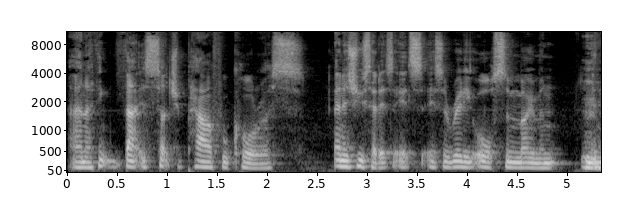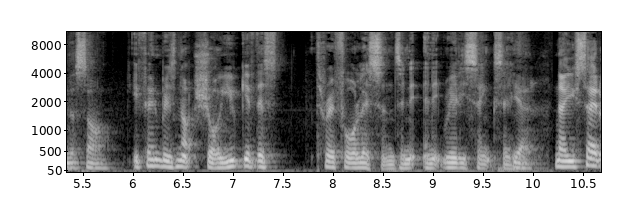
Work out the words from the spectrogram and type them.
And I think that is such a powerful chorus. And as you said, it's it's it's a really awesome moment in Mm. the song. If anybody's not sure, you give this three or four listens, and it, and it really sinks in. Yeah. Now you said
